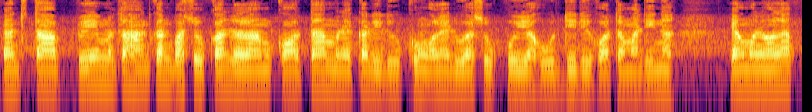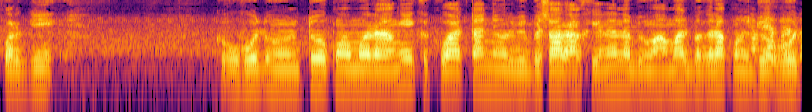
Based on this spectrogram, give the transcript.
dan tetapi mempertahankan pasukan dalam kota mereka didukung oleh dua suku Yahudi di kota Madinah yang menolak pergi ke Uhud untuk memerangi kekuatan yang lebih besar. Akhirnya Nabi Muhammad bergerak menuju Uhud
